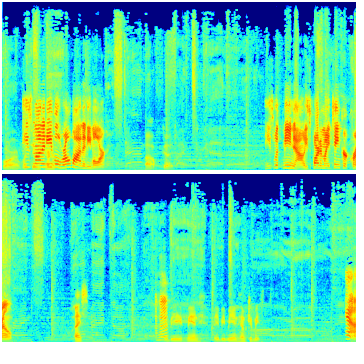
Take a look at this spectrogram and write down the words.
Or He's not an evil robot anymore. Oh, good. He's with me now. He's part of my Tinker crew. Nice. hmm Maybe me and maybe me and him could meet. Yeah,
